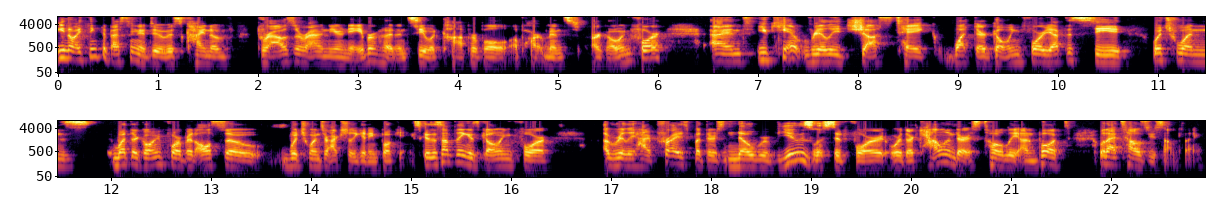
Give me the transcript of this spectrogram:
you know, I think the best thing to do is kind of browse around your neighborhood and see what comparable apartments are going for. And you can't really just take what they're going for. You have to see which ones what they're going for, but also which ones are actually getting bookings. Because if something is going for a really high price, but there's no reviews listed for it, or their calendar is totally unbooked, well, that tells you something.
